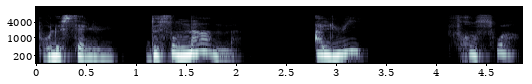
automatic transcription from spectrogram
pour le salut de son âme, à lui François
